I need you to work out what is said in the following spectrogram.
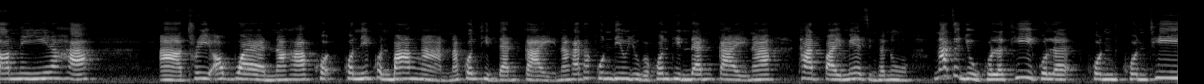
ตอนนี้นะคะอ่า tree of w a n นะคะคนคนนี้คนบ้างงานนะคนถิ่นแดนไกลนะคะ ถ้าคุณดิวอยู่กับคนถิ่นแดนไกลนะคะธาตุไฟเมษสิงธนู น่าจะอยู่คนละที่คนละคนคนที่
